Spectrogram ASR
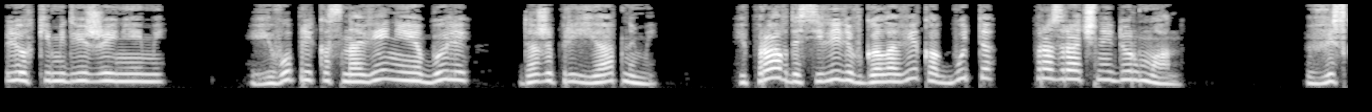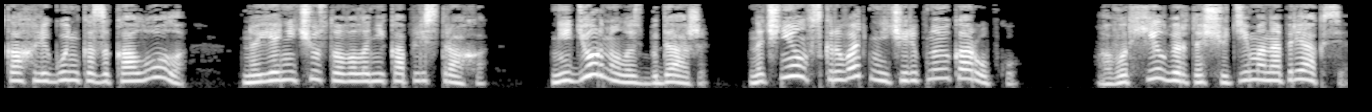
легкими движениями. Его прикосновения были даже приятными и правда селили в голове, как будто прозрачный дурман. В висках легонько закололо, но я не чувствовала ни капли страха. Не дернулась бы даже, начни он вскрывать мне черепную коробку. А вот Хилберт ощутимо напрягся.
